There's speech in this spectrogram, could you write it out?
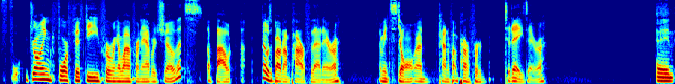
for, drawing 450 for Ring of Honor for an average show, that's about that was about on par for that era. I mean, still on kind of on par for today's era. And,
